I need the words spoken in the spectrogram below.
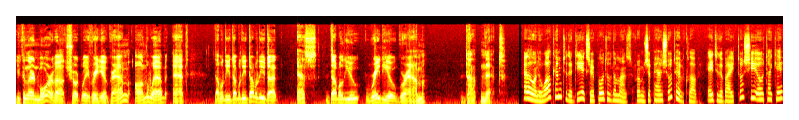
You can learn more about shortwave radiogram on the web at www.swradiogram.net. Hello and welcome to the DX Report of the Month from Japan Shortwave Club, edited by Toshi Otake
